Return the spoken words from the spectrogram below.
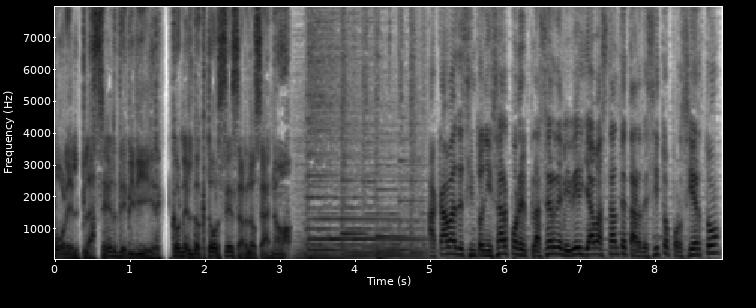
Por el placer de vivir con el doctor César Lozano. Acabas de sintonizar por el placer de vivir ya bastante tardecito, por cierto.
